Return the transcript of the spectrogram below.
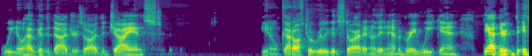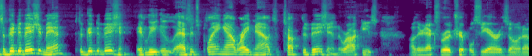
We know how good the Dodgers are. The Giants, you know, got off to a really good start. I know they didn't have a great weekend. Yeah, it's a good division, man. It's a good division. Least as it's playing out right now, it's a tough division. The Rockies on their next road trip, we'll see Arizona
